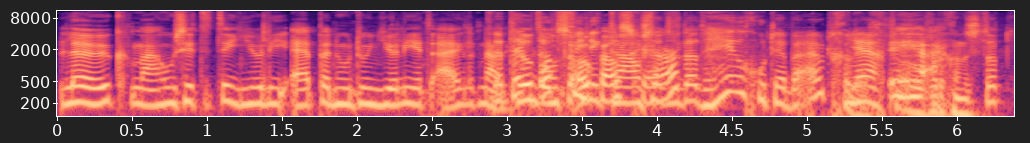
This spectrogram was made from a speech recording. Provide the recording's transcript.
leuk, maar hoe zit het in jullie app en hoe doen jullie het eigenlijk? Nou, dat, dat, dat ons vind ook ik wel trouwens scherp. dat we dat heel goed hebben uitgelegd ja. overigens. Dat,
